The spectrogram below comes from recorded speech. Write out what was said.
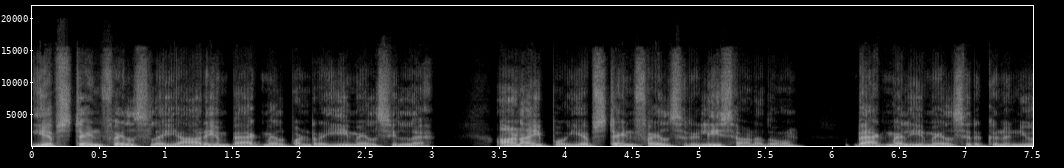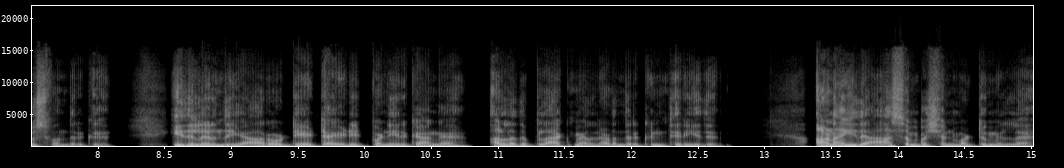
எப்ஸ்டைன் ஃபைல்ஸ்ல யாரையும் பேக்மெயில் பண்ற இமெயில்ஸ் இல்ல. ஆனா இப்போ எப்ஸ்டைன் ஃபைல்ஸ் ரிலீஸ் ஆனதும் பேக்மெயில் இமெயில்ஸ் இருக்குன்னு நியூஸ் வந்திருக்கு. இதுல இருந்து யாரோ டேட்டா எடிட் பண்ணியிருக்காங்க அல்லது பிளாக்மெயில் நடந்திருக்குன்னு தெரியுது. ஆனா இது ஆசம்பஷன் மட்டும் இல்ல.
